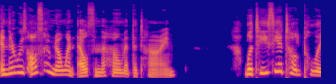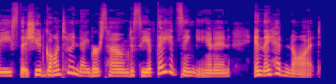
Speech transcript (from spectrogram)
and there was also no one else in the home at the time. Leticia told police that she had gone to a neighbor's home to see if they had seen Gannon, and they had not.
